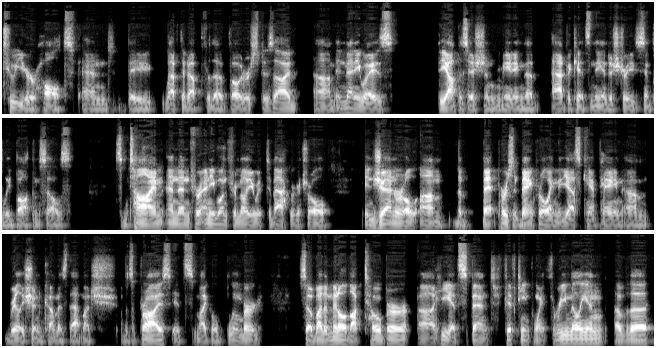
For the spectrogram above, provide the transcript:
two year halt, and they left it up for the voters to decide. Um, in many ways, the opposition, meaning the advocates and the industry, simply bought themselves some time. And then, for anyone familiar with tobacco control in general, um, the person bankrolling the Yes campaign um, really shouldn't come as that much of a surprise. It's Michael Bloomberg. So by the middle of October, uh, he had spent 15.3 million of the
